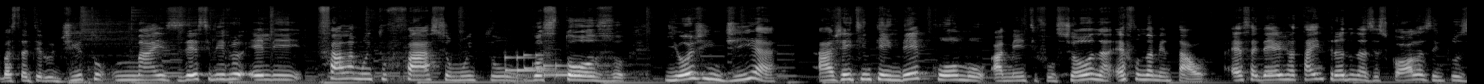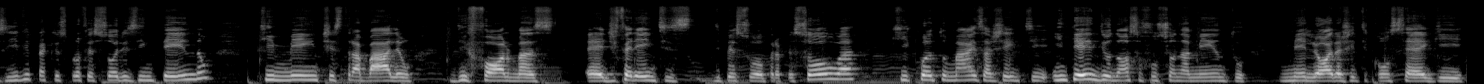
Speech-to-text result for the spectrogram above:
bastante erudito, mas esse livro ele fala muito fácil, muito gostoso. E hoje em dia a gente entender como a mente funciona é fundamental. Essa ideia já está entrando nas escolas, inclusive, para que os professores entendam que mentes trabalham de formas é, diferentes de pessoa para pessoa, que quanto mais a gente entende o nosso funcionamento, melhor a gente consegue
